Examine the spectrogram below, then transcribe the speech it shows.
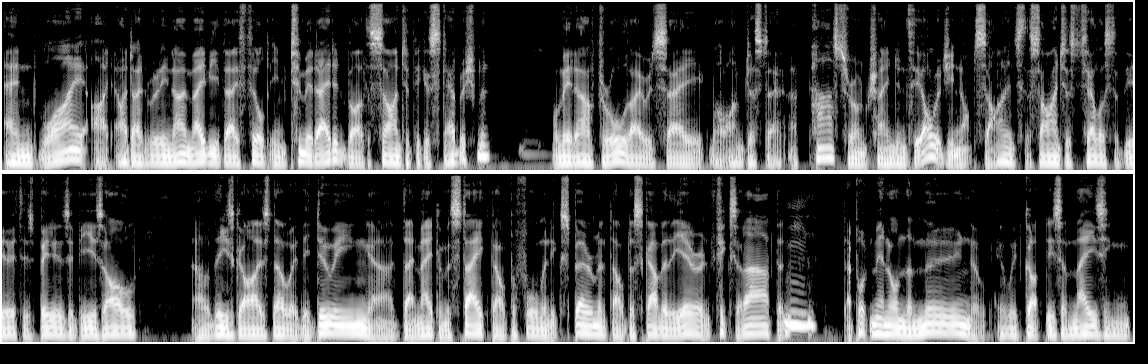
And why? I, I don't really know. Maybe they felt intimidated by the scientific establishment. I mean, after all, they would say, well, I'm just a, a pastor. I'm trained in theology, not science. The scientists tell us that the earth is billions of years old. Uh, these guys know what they're doing. Uh, they make a mistake, they'll perform an experiment, they'll discover the error and fix it up. And they put men on the moon. We've got these amazing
